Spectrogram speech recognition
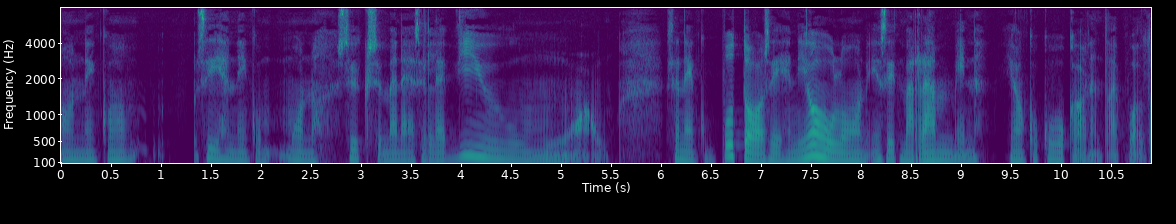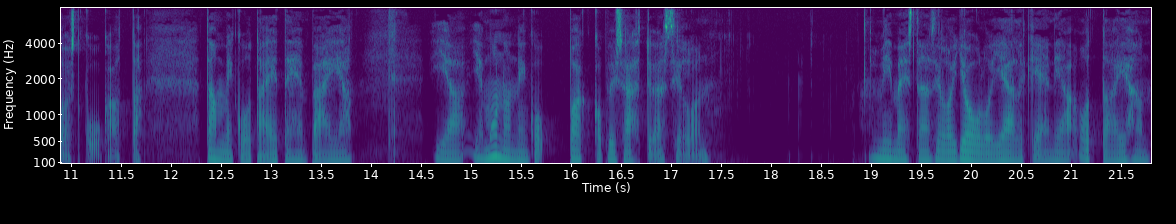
on niin kuin, siihen niin kuin mun syksy menee silleen wow. Se niin kuin putoo siihen jouluun ja sitten mä rämmin jonkun kuukauden tai puolitoista kuukautta tammikuuta eteenpäin. Ja, ja, ja mun on niin kuin pakko pysähtyä silloin viimeistään silloin joulun jälkeen ja ottaa ihan,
